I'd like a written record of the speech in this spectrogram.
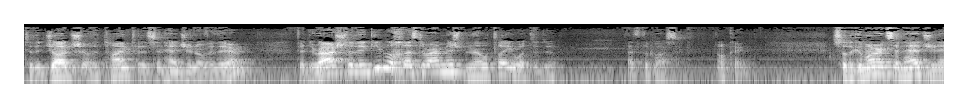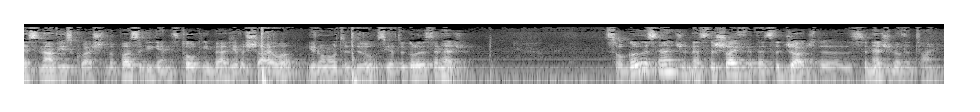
to the judge of the time, to the Sanhedrin over there. And they'll tell you what to do. That's the pasuk. Okay. So the Gemara in Sanhedrin asks an obvious question. The pasuk again is talking about you have a shaila, you don't know what to do, so you have to go to the Sanhedrin. So go to the Sanhedrin. That's the shayfet. That's the judge, the, the Sanhedrin of the time.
